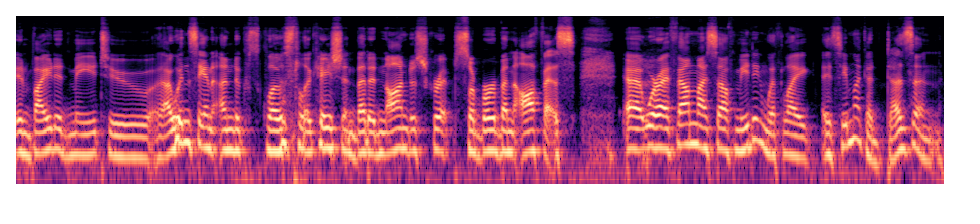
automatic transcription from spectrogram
invited me to I wouldn't say an undisclosed location, but a nondescript suburban office, uh, where I found myself meeting with like it seemed like a dozen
